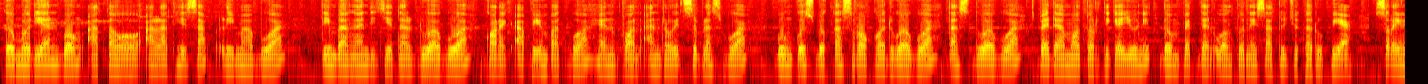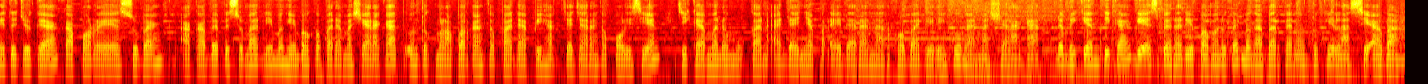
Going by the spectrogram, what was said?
kemudian bong atau alat hisap 5 buah, timbangan digital 2 buah, korek api 4 buah, handphone Android 11 buah, bungkus bekas rokok 2 buah, tas 2 buah, sepeda motor 3 unit, dompet dan uang tunai 1 juta rupiah. Selain itu juga Kapolres Subang AKBP Sumarni menghimbau kepada masyarakat untuk melaporkan kepada pihak jajaran kepolisian jika menemukan adanya peredaran narkoba di lingkungan masyarakat. Demikian Tika, GSP Radio Pamanukan mengabarkan untuk Kilas Si Abang.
